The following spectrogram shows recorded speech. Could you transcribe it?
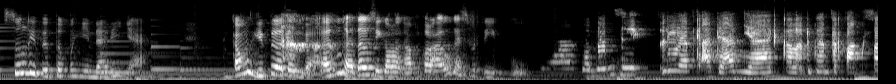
sulit untuk menghindarinya. Kamu gitu atau enggak? Aku nggak tahu sih kalau kamu kalau aku kayak seperti itu kadang sih lihat keadaannya. Kalau dengan terpaksa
